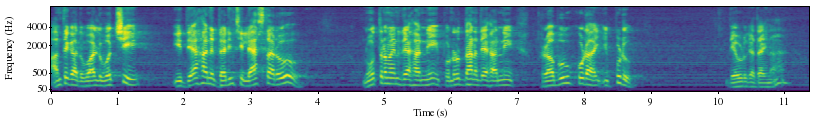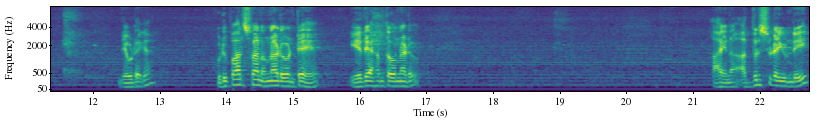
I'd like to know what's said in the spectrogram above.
అంతేకాదు వాళ్ళు వచ్చి ఈ దేహాన్ని ధరించి లేస్తారు. నూతనమైన దేహాన్ని పునరుద్ధాన దేహాన్ని ప్రభువు కూడా ఇప్పుడు దేవుడు కదా ఆయన? దేవుడేగా? కుడిపార్శ్వాన్ని ఉన్నాడు అంటే ఏ దేహంతో ఉన్నాడు? ఆయన అదృశ్యుడై ఉండి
